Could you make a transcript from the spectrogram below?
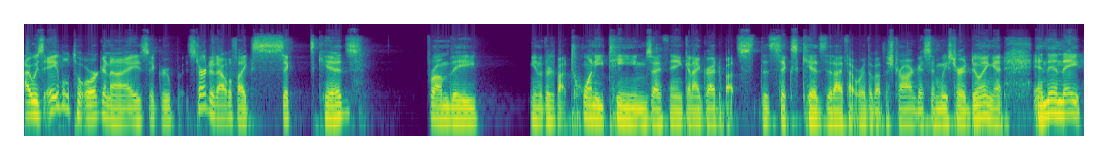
I was able to organize a group. It started out with like six kids from the you know, there's about 20 teams, I think, and I grabbed about the six kids that I thought were about the strongest, and we started doing it. And then they,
